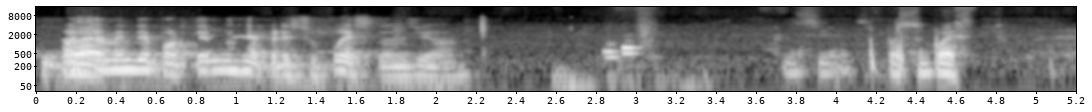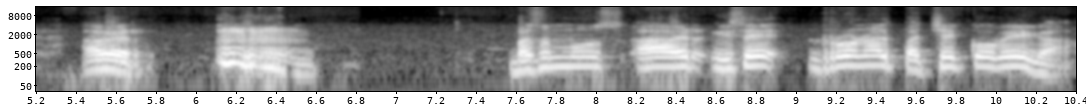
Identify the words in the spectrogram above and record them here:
Supuestamente por temas de presupuesto encima. Sí, por supuesto. A ver. Pasamos a ver, dice Ronald Pacheco Vega.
